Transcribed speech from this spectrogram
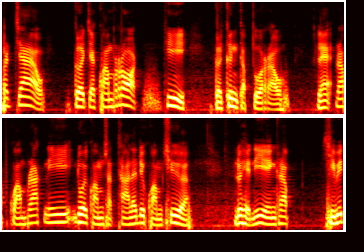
พระเจ้า เกิดจากความรอดที่เกิดขึ้นกับตัวเรา และรับความรักนี้ด้วยความศรัทธาและด้วยความเชื่อ ด้วยเหตุนี้เองครับ ชีวิต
